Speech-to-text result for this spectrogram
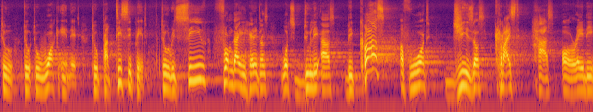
to, to, to walk in it, to participate, to receive from that inheritance what's duly ours because of what Jesus Christ has already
